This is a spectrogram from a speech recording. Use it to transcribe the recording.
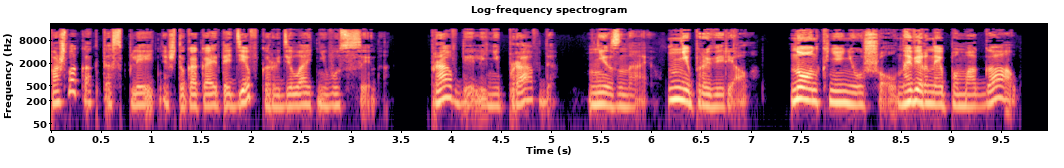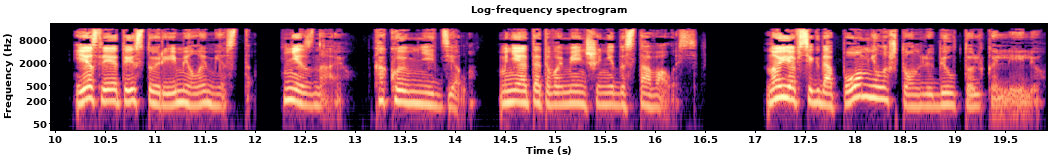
Пошла как-то сплетня, что какая-то девка родила от него сына. Правда или неправда, не знаю, не проверяла. Но он к ней не ушел, наверное, помогал, если эта история имела место. Не знаю. Какое мне дело? Мне от этого меньше не доставалось. Но я всегда помнила, что он любил только Лилю.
